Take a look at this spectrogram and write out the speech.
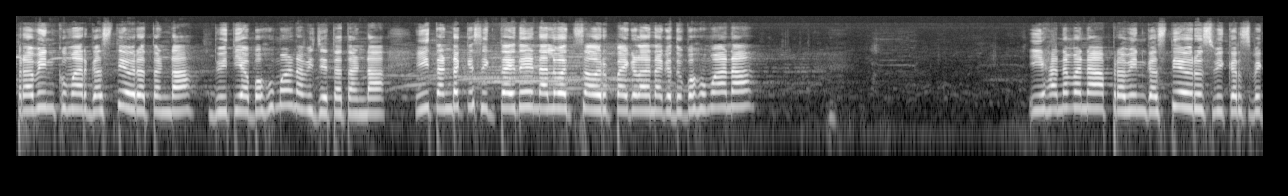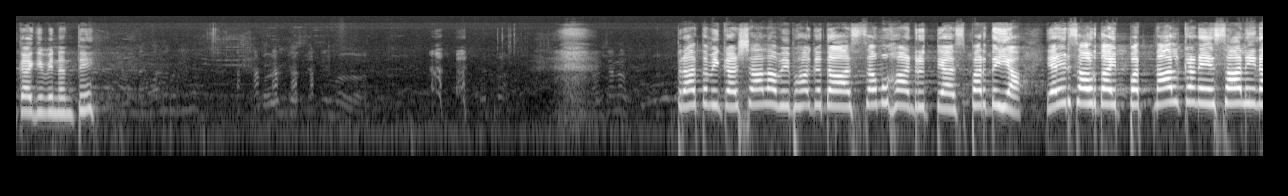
ಪ್ರವೀಣ್ ಕುಮಾರ್ ಗಸ್ತಿ ಅವರ ತಂಡ, ದ್ವಿತೀಯ ಬಹುಮಾನ ವಿಜೇತ ತಂಡ. ಈ ತಂಡಕ್ಕೆ ಸಿಗ್ತಾ ಇದೆ ನಲವತ್ತು ಸಾವಿರ ರೂಪಾಯಿಗಳ ನಗದು ಬಹುಮಾನ. ಈ ಹಣವನ್ನ ಪ್ರವೀಣ್ ಗಸ್ತಿ ಅವರು ಸ್ವೀಕರಿಸಬೇಕಾಗಿ ವಿನಂತಿ. ಪ್ರಾಥಮಿಕ ಶಾಲಾ ವಿಭಾಗದ ಸಮೂಹ ನೃತ್ಯ ಸ್ಪರ್ಧೆಯ ಎರಡ್ ಸಾವಿರದ ಇಪ್ಪತ್ನಾಲ್ಕನೇ ಸಾಲಿನ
